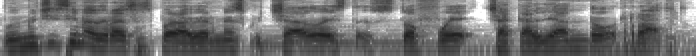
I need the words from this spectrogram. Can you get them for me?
Pues muchísimas gracias por haberme escuchado. Esto, esto fue Chacaleando Radio.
